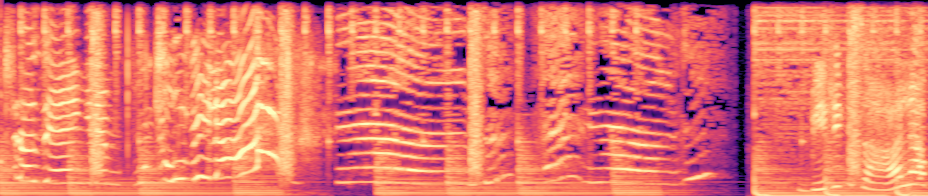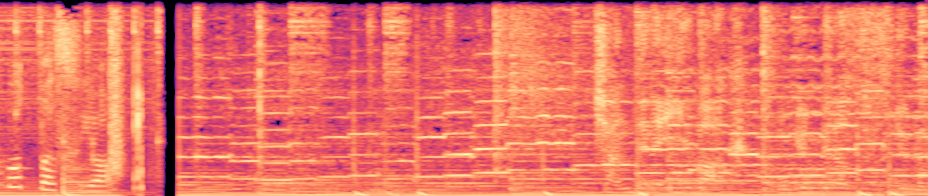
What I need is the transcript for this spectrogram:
Ultra zenginim ucubeler. Biri bize hala bot basıyor. Kendine iyi bak. Bugün biraz üzgünüm.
